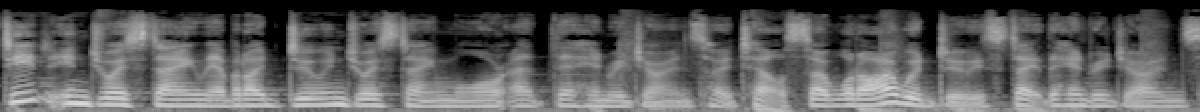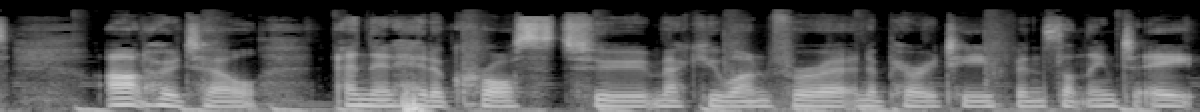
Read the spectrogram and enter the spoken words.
did enjoy staying there, but I do enjoy staying more at the Henry Jones Hotel. So what I would do is stay at the Henry Jones Art Hotel and then head across to Mac Q1 for an aperitif and something to eat.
